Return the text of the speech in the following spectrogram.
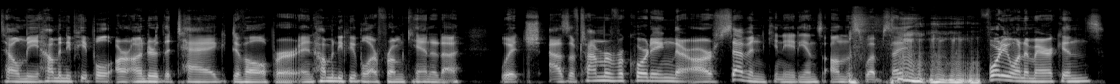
tell me how many people are under the tag developer and how many people are from Canada, which as of time of recording, there are seven Canadians on this website, 41 Americans,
